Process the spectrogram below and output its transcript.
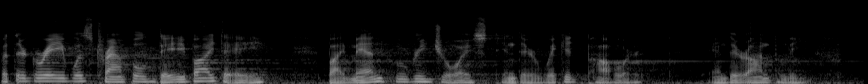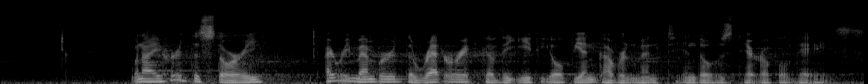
but their grave was trampled day by day by men who rejoiced in their wicked power and their unbelief. When I heard the story, I remembered the rhetoric of the Ethiopian government in those terrible days,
